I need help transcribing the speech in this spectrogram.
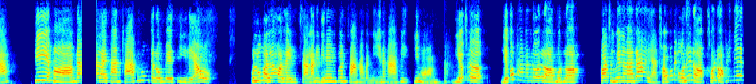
ะ พี่หอมได้อะไรทานคะคุณลุงจะลงเวทีแล้ว คุณลุงมาเล่าอะไรสาระดีๆให้เพื่อนฟังค่ะวันนี้นะคะ พี่พี่หอม เดี๋ยวเธอ เดี๋ยวก็พากันโดนหลอกหมดหลอกพอถึงเวลาได้อะเขาก็ไม่โอนให้หลอกเขาหลอกให้เล่น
